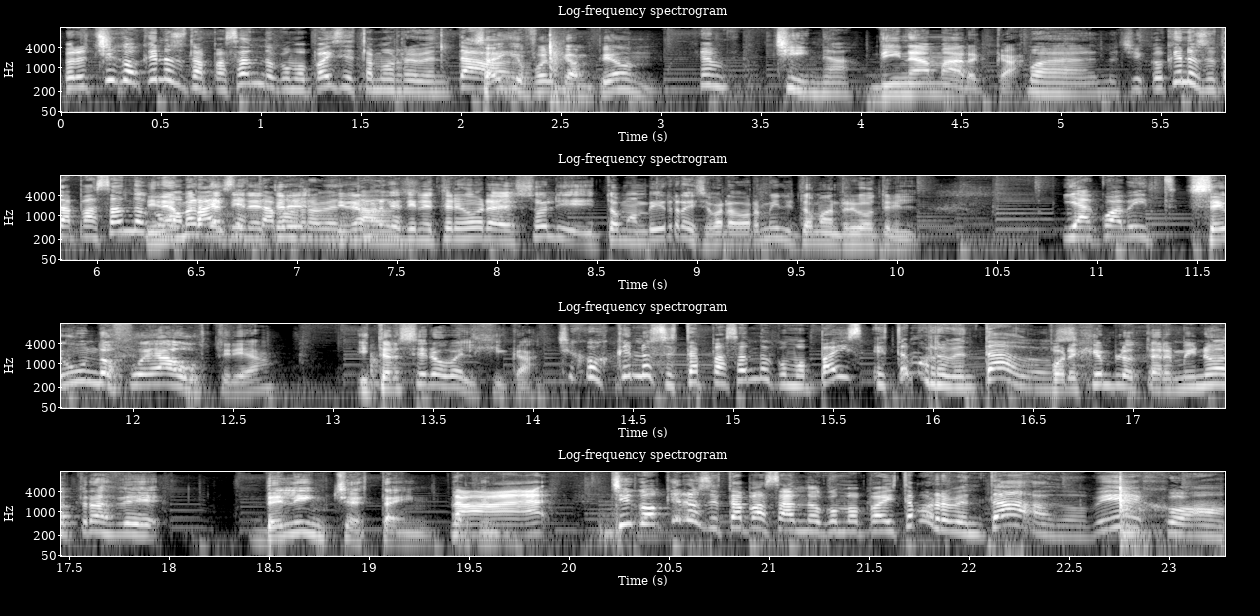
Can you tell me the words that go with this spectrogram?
Pero chicos, ¿qué nos está pasando como país? Estamos reventados. ¿Sabes quién fue el campeón? China. Dinamarca. Bueno, chicos, ¿qué nos está pasando como país? tiene, Estamos tres, reventados. Dinamarca tiene tres horas de sol y, y toman birra y se van a dormir y toman ribotril. Y Aquavit. Segundo fue Austria y tercero Bélgica. Chicos, ¿qué nos está pasando como país? Estamos reventados. Por ejemplo, terminó atrás de, de Liechtenstein. Ah, chicos, ¿qué nos está pasando como país? Estamos reventados, viejo.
